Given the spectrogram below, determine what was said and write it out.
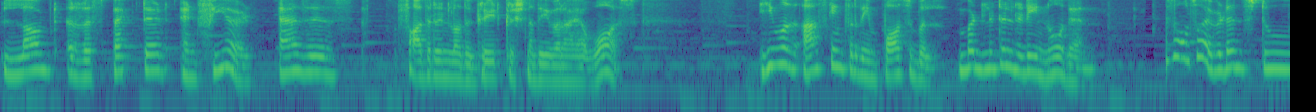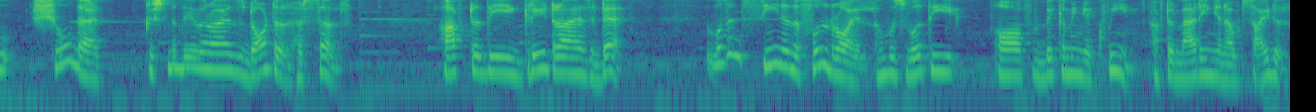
loved, respected, and feared as his father in law, the great Krishnadevaraya, was. He was asking for the impossible, but little did he know then. There's also evidence to show that Krishnadevaraya's daughter herself, after the great Raya's death, wasn't seen as a full royal who was worthy of becoming a queen after marrying an outsider.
